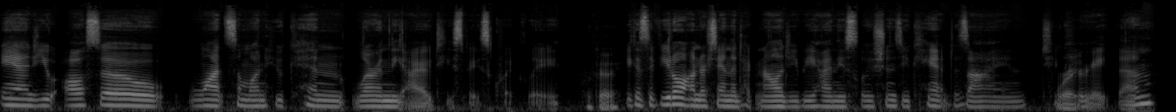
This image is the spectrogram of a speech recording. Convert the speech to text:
And you also want someone who can learn the IoT space quickly. Okay. Because if you don't understand the technology behind these solutions, you can't design to Right. create them.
